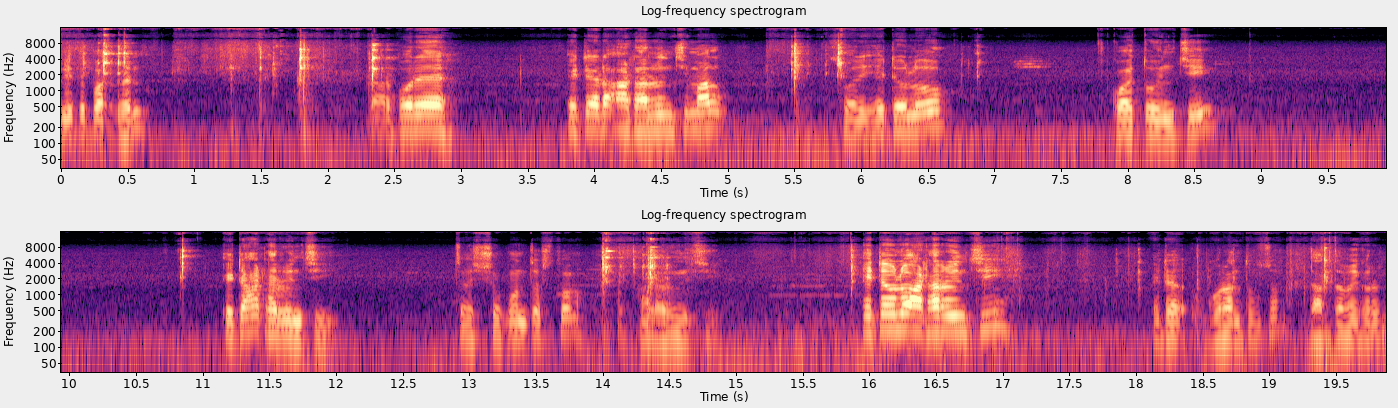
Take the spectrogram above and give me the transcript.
নিতে পারবেন। তারপরে এটা একটা আঠারো ইঞ্চি মাল। সরি এটা হলো কত ইঞ্চি? এটা আঠারো ইঞ্চি। চারশো পঞ্চাশ তো, আঠারো ইঞ্চি। এটা হলো আঠারো ইঞ্চি। এটা গোরান্ত হুজুর দাঁত দাবাই করেন।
